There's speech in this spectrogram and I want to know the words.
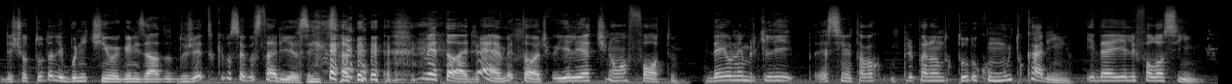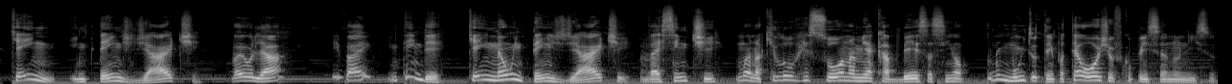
deixou tudo ali bonitinho, organizado, do jeito que você gostaria, assim, sabe? Metódico. É, metódico. E ele ia tirar uma foto. Daí eu lembro que ele, assim, eu tava preparando tudo com muito carinho. E daí ele falou assim: quem entende de arte vai olhar e vai entender. Quem não entende de arte vai sentir. Mano, aquilo ressoa na minha cabeça, assim, ó, por muito tempo. Até hoje eu fico pensando nisso.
